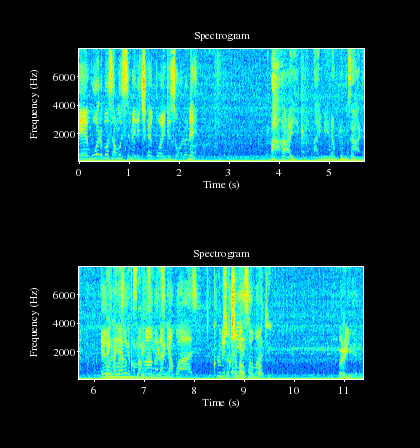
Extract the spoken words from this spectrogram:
Eh, nguwe lo bosa musimela i-checkpoint izolo ne. Hayi, hayi mina mnumzana. Eh, Bengayange mazoqamba la ngiyakwazi. Khuluma iqiniso manje. Where are you headed?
